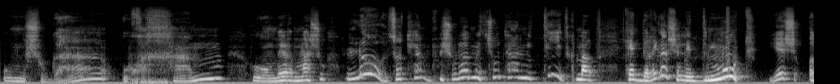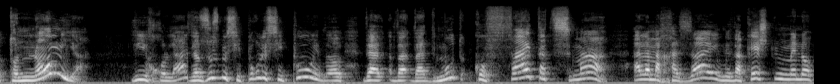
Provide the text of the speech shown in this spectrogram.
הוא משוגע? הוא חכם? הוא אומר משהו? לא, זאת המציאות האמיתית. כלומר, כן, ברגע שלדמות יש אוטונומיה, והיא יכולה לזוז מסיפור לסיפור, והדמות כופה את עצמה על המחזאי, מבקשת ממנו,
